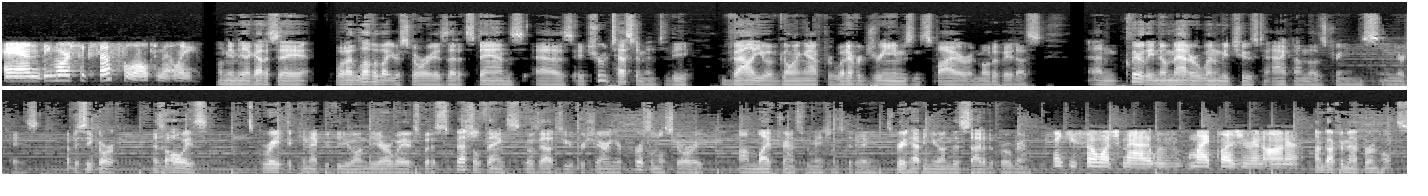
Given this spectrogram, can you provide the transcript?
and be more successful ultimately. Well, Mimi, I got to say, what I love about your story is that it stands as a true testament to the value of going after whatever dreams inspire and motivate us and clearly, no matter when we choose to act on those dreams, in your case. Dr. Secor, as always, it's great to connect with you on the airwaves, but a special thanks goes out to you for sharing your personal story on life transformations today. It's great having you on this side of the program. Thank you so much, Matt. It was my pleasure and honor. I'm Dr. Matt Birnholz.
